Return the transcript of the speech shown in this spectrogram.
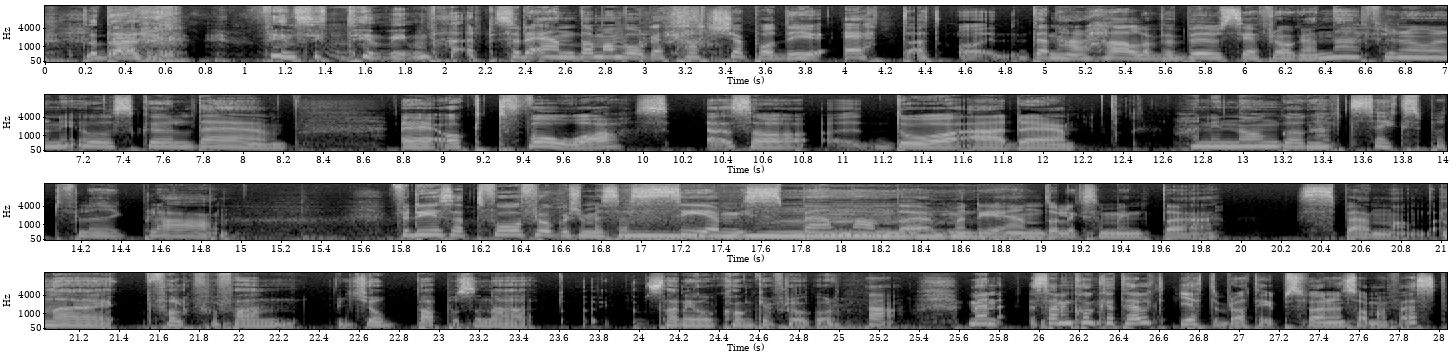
det, där finns inte i min värld. så det enda man vågar toucha på det är ju ett, att den här halvbusiga frågan, när förlorar ni oskulden? Eh, och två, alltså, då är det, har ni någon gång haft sex på ett flygplan? För det är så två frågor som är så här Mm. semispännande men det är ändå liksom inte spännande. Nej, folk får fan jobba på sina sanning och konka-frågor. Men Sanning Konka tält, jättebra tips för en sommarfest.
